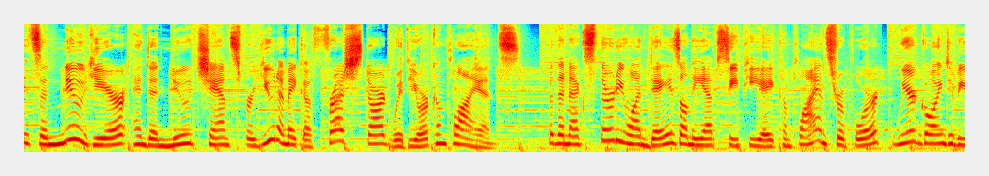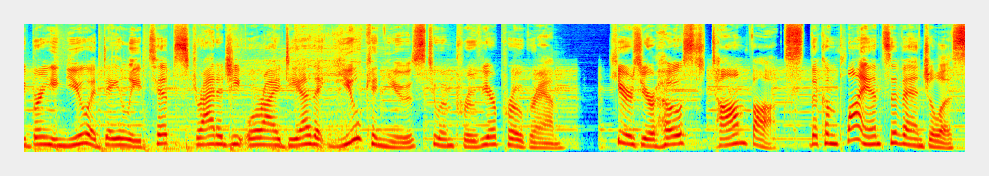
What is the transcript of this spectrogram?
It's a new year and a new chance for you to make a fresh start with your compliance. For the next 31 days on the FCPA Compliance Report, we're going to be bringing you a daily tip, strategy, or idea that you can use to improve your program. Here's your host, Tom Fox, the Compliance Evangelist.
